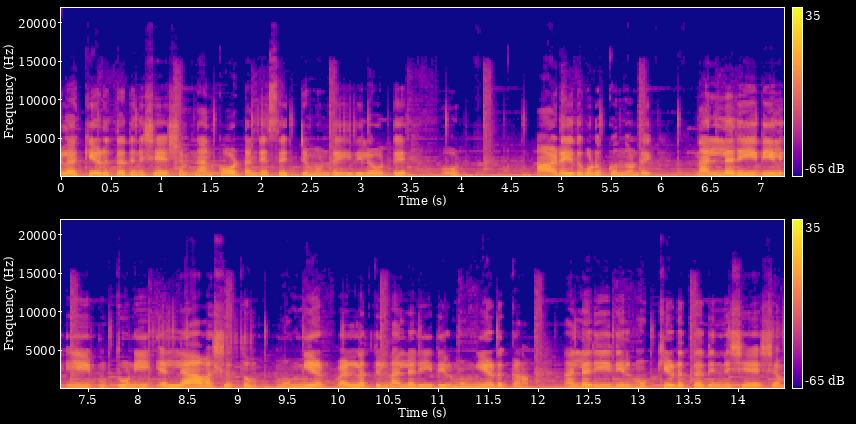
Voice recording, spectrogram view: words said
ഇളക്കിയെടുത്തതിന് ശേഷം ഞാൻ കോട്ടന്റെ സെറ്റുമുണ്ട് ഇതിലോട്ട് ആഡ് ചെയ്ത് കൊടുക്കുന്നുണ്ട്. നല്ല രീതിയിൽ ഈ തുണി എല്ലാ വശത്തും മുങ്ങി വെള്ളത്തിൽ നല്ല രീതിയിൽ മുങ്ങിയെടുക്കണം. നല്ല രീതിയിൽ മുക്കിയെടുത്തതിന് ശേഷം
